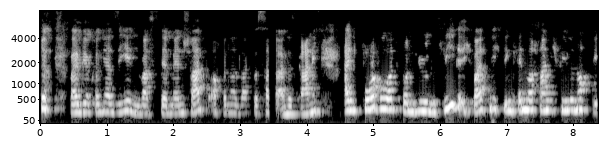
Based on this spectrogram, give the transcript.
weil wir können ja sehen, was der Mensch hat, auch wenn er sagt, das hat er alles gar nicht. Ein Vorwort von Jürgen Fliege, ich weiß nicht, den kennen wahrscheinlich viele noch, den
